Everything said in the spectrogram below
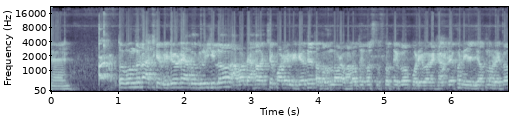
হ্যাঁ। তো বন্ধুরা, আজকে ভিডিওটা এত দূরই ছিল। আবার দেখা হচ্ছে পরের ভিডিওতে। ততক্ষণ তোমরা ভালো থেকো, সুস্থ থেকো, পরিবারের খেয়াল রেখো, নিজের যত্ন রেখো।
